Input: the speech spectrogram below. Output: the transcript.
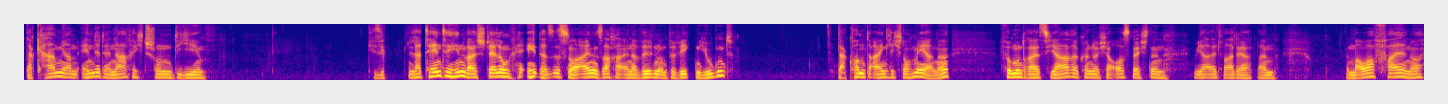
da kam ja am Ende der Nachricht schon die, diese latente Hinweisstellung, hey, das ist nur eine Sache einer wilden und bewegten Jugend. Da kommt eigentlich noch mehr. Ne? 35 Jahre, könnt ihr euch ja ausrechnen, wie alt war der beim Mauerfall, ne?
